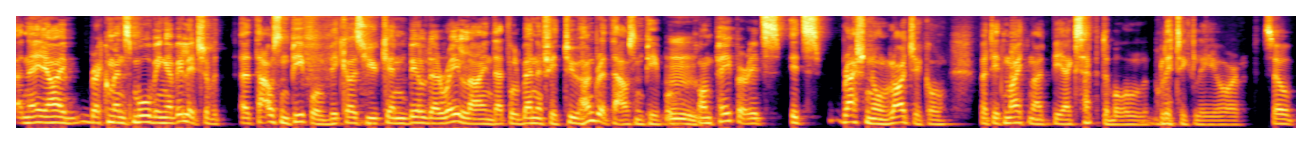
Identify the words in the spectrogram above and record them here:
an AI recommends moving a village of a thousand people because you can build a rail line that will benefit 200,000 people. Mm. On paper, it's, it's rational, logical, but it might not be acceptable politically or so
